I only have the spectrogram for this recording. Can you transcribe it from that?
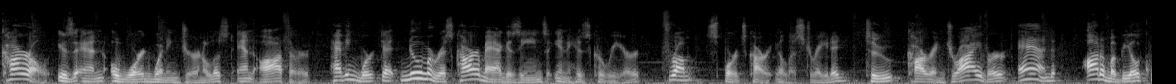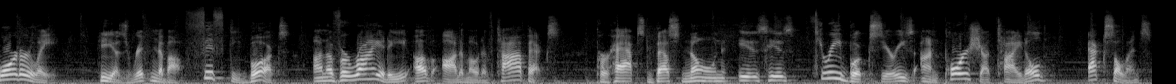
Karl is an award winning journalist and author, having worked at numerous car magazines in his career, from Sports Car Illustrated to Car and Driver and Automobile Quarterly. He has written about 50 books on a variety of automotive topics. Perhaps best known is his three book series on Porsche titled Excellence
